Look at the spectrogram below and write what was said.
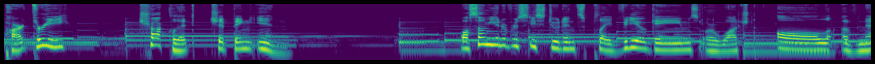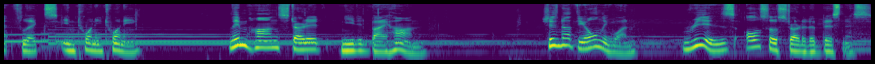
Part 3 Chocolate Chipping In. While some university students played video games or watched all of Netflix in 2020, Lim Han started Kneaded by Han. She's not the only one. Riz also started a business,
